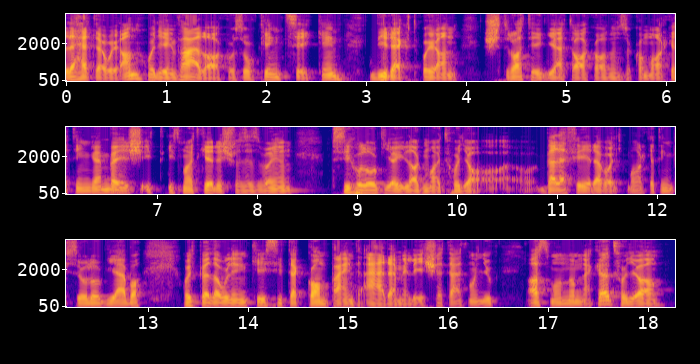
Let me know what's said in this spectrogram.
lehet-e olyan, hogy én vállalkozóként, cégként direkt olyan stratégiát alkalmazok a marketingembe, és itt, itt majd kérdés hogy olyan pszichológiailag majd hogy a belefére, vagy marketing pszichológiába, hogy például én készítek kampányt áremelése, tehát mondjuk azt mondom neked, hogy a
